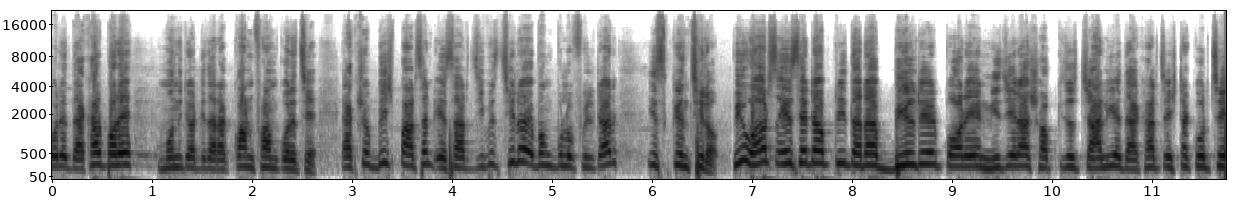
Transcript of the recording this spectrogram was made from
করে দেখার পরে মনিটরটি তারা কনফার্ম করেছে। একশো বিশ পার্সেন্ট এসআর জিবি ছিল এবং ব্লু ফিল্টার স্ক্রিন ছিল। ভিউয়ার্স এই সেট আপটি তারা বিল্ডের পরে নিজেরা সব কিছু চালিয়ে দেখার চেষ্টা করছে।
